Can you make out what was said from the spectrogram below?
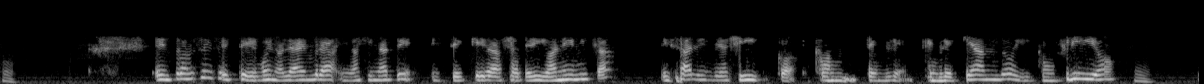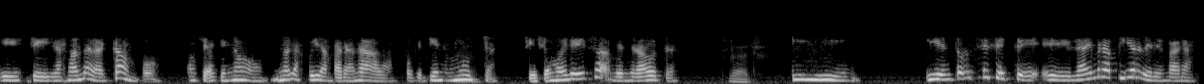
Oh. Entonces, este, bueno, la hembra, imagínate, este, queda, ya te digo, anémica, y salen de allí con, con temble- temblequeando y con frío, este, y las mandan al campo. O sea que no, no las cuidan para nada, porque tienen muchas. Si se muere esa, vendrá otra. Claro. Y, y entonces este, eh, la hembra pierde el embarazo.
